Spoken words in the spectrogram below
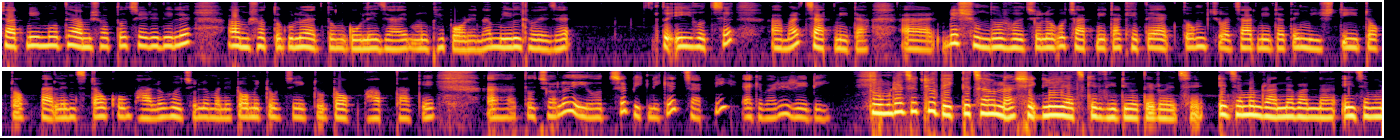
চাটনির মধ্যে আমসত্ত্ব ছেড়ে দিলে আমসত্ত্বগুলো একদম গলে যায়, মুখে পড়ে না মেল্ট হয়ে যায়। তো এই হচ্ছে আমার চাটনিটা। আর বেশ সুন্দর হয়েছিল গো চাটনিটা খেতে একদম। চাটনিটাতে মিষ্টি টক টক ব্যালেন্সটাও খুব ভালো হয়েছিল। মানে টমেটোর যে একটু টক ভাব থাকে। তো চলো এই হচ্ছে পিকনিকের চাটনি একেবারে রেডি তোমরা যেগুলো দেখতে চাও না, সেগুলোই আজকের ভিডিওতে রয়েছে। এই যেমন রান্না বান্না এই যেমন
